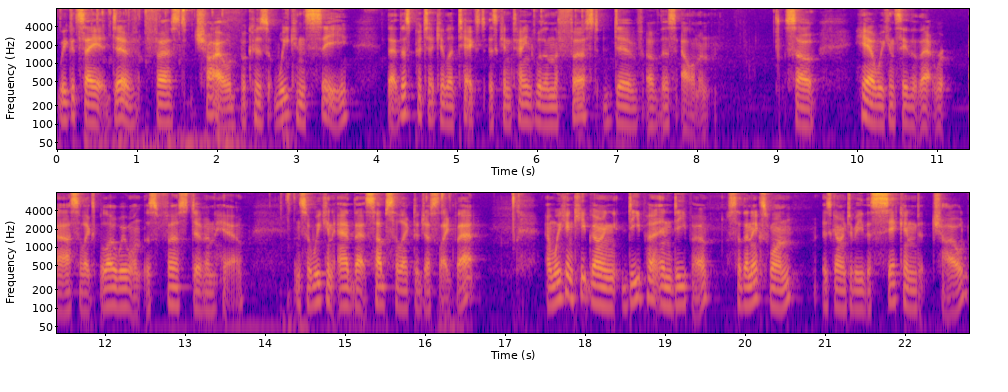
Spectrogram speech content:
we could say div first child because we can see that this particular text is contained within the first div of this element. So here we can see that that uh, selects below. We want this first div in here. And so we can add that sub-selector just like that. And we can keep going deeper and deeper. So the next one is going to be the second child.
